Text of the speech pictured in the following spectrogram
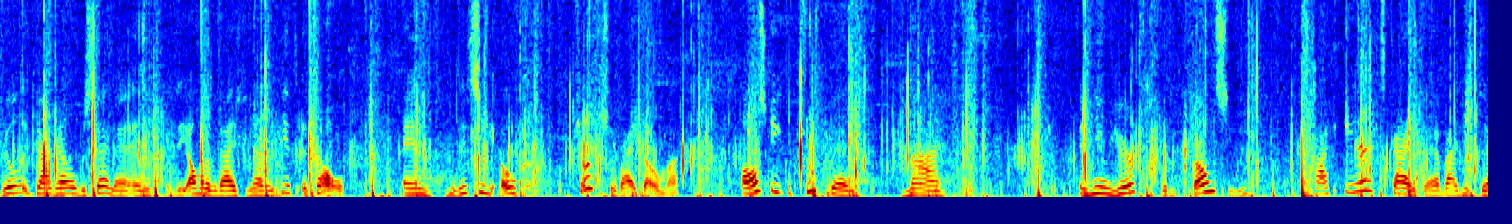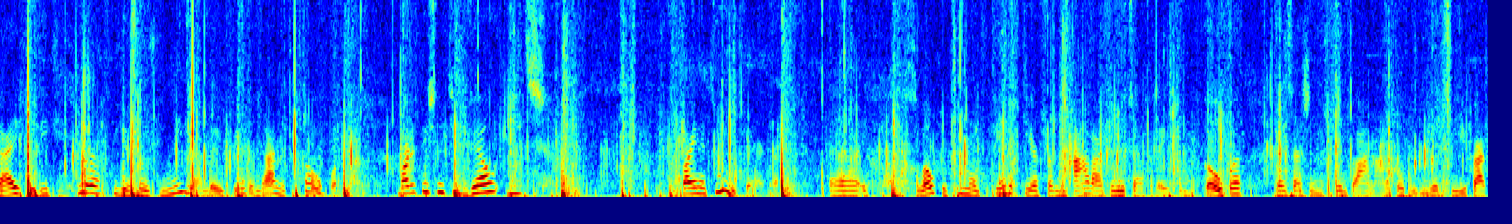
wilde ik daar wel bestellen. En die andere bedrijven, ja, weet je, het, het al. En dit zie je ook op socials voorbij komen. Als ik op zoek ben naar een nieuw jurkje voor de vakantie, ga ik eerst kijken bij die bedrijven die ik heel erg via social media leuk vind om daar naar te kopen. Maar het is natuurlijk wel iets waar je naartoe moet werken. Uh, ik geloof dat iemand 20 keer zo'n aanraking moet zijn geweest om te kopen. Tenzij ze een spontaan aankoop doen. Dat zie je vaak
